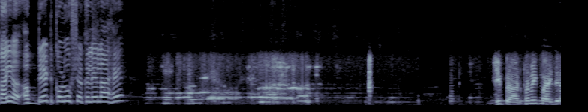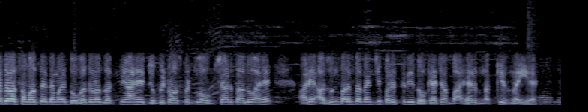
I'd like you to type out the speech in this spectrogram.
काही अपडेट कळू शकलेला आहे? जी प्राथमिक माहिती आपल्याला समजते त्यामुळे दोघं जण जखमी आहे ज्युपिटर हॉस्पिटलला उपचार चालू आहे. आणि अजूनपर्यंत त्यांची परिस्थिती धोक्याच्या बाहेर नक्कीच नाही आहे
